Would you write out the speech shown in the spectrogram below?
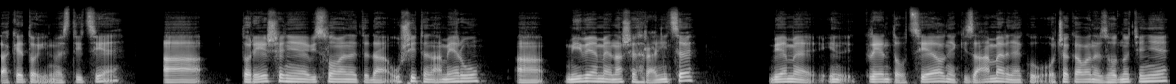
takéto investície a to riešenie je vyslovené teda ušité na mieru a my vieme naše hranice, vieme klientov cieľ, nejaký zámer, nejakú očakávané zhodnotenie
